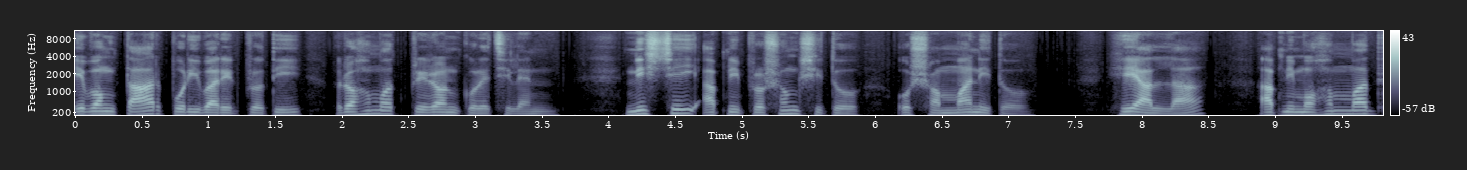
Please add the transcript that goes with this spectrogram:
এবং তার পরিবারের প্রতি রহমত প্রেরণ করেছিলেন। নিশ্চয়ই আপনি প্রশংসিত ও সম্মানিত। হে আল্লাহ, আপনি মোহাম্মদ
